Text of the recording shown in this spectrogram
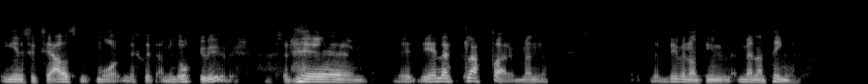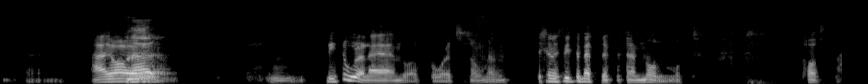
ingen succé alls med mål. Men då åker vi ur. Så det, det, det är lätt klaffar, men det blir väl någonting mellanting. Ja, jag är lite orolig är jag ändå för årets säsong, men det kändes lite bättre efter 5-0 mot Karlstad.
